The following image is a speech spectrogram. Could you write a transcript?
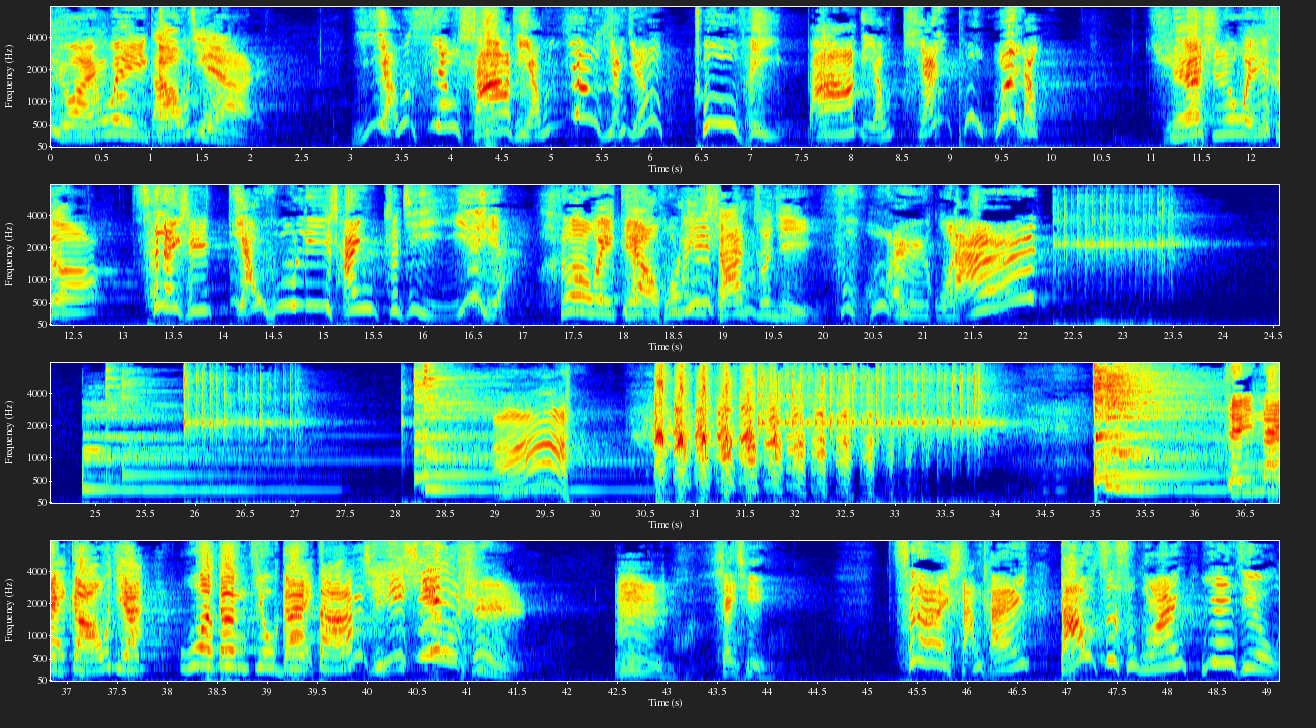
愿为高见。要想杀掉杨延英，除非拔掉天破楼。却是为何？此乃是调虎离山之计也。何为调虎离山之计？富而过来。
